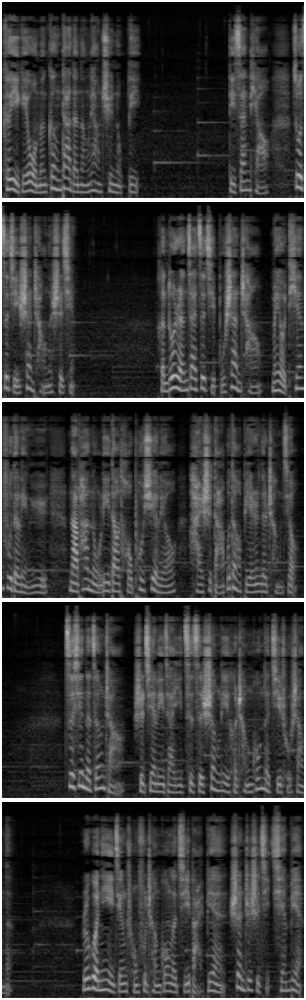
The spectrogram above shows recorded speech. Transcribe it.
可以给我们更大的能量去努力。第三条，做自己擅长的事情。很多人在自己不擅长、没有天赋的领域，哪怕努力到头破血流，还是达不到别人的成就。自信的增长是建立在一次次胜利和成功的基础上的。如果你已经重复成功了几百遍，甚至是几千遍，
